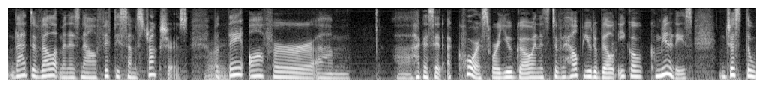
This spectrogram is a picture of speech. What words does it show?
that development is now 50 some structures. But they offer um, uh, how can I say it, a course where you go and it's to help you to build eco communities, just the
